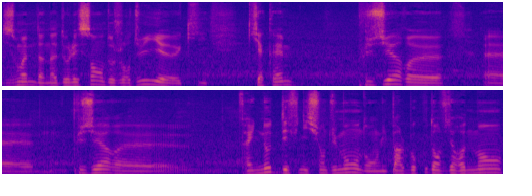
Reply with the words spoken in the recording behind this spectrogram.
disons même d'un adolescent d'aujourd'hui euh, qui, qui a quand même plusieurs, euh, plusieurs, enfin une autre définition du monde. On lui parle beaucoup d'environnement,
